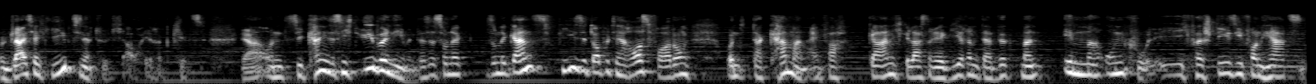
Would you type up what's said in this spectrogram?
Und gleichzeitig liebt sie natürlich auch ihre Kids. Ja, und sie kann ihnen das nicht übel nehmen. Das ist so eine, so eine ganz fiese doppelte Herausforderung. Und da kann man einfach gar nicht gelassen reagieren, da wirkt man immer uncool. Ich verstehe sie von Herzen.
